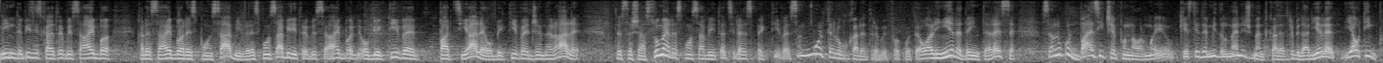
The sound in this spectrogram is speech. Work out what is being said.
linii de business care trebuie să aibă, care să aibă responsabili. Responsabilii trebuie să aibă obiective parțiale, obiective generale, trebuie să-și asume responsabilitățile respective. Sunt multe lucruri care trebuie făcute. O aliniere de interese, sunt lucruri bazice până la urmă. E o chestie de middle management care trebuie, dar ele iau timp.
